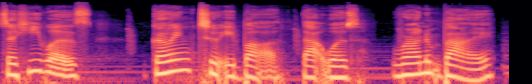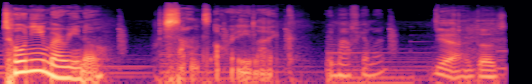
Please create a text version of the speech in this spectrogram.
So he was going to a bar that was run by Tony Marino, which sounds already like a mafia man. Yeah, it does.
